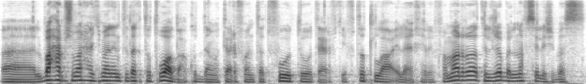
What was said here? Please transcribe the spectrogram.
فالبحر بشي مرحلة كمان أنت بدك تتواضع قدامه تعرف وين تفوت وتعرف كيف تطلع إلى آخره. فمرات الجبل نفس الشيء بس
